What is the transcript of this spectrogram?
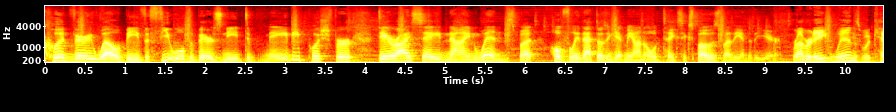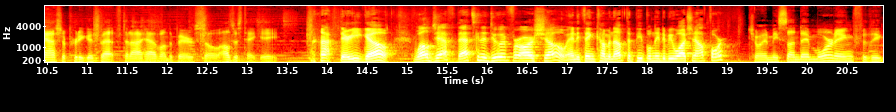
could very well be the fuel the Bears need to maybe push for, dare I say, nine wins. But hopefully that doesn't get me on old takes exposed by the end of the year. Robert, eight wins would cash a pretty good bet that I have on the Bears so I'll just take eight. there you go. Well, Jeff, that's going to do it for our show. Anything coming up that people need to be watching out for? Join me Sunday morning for the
